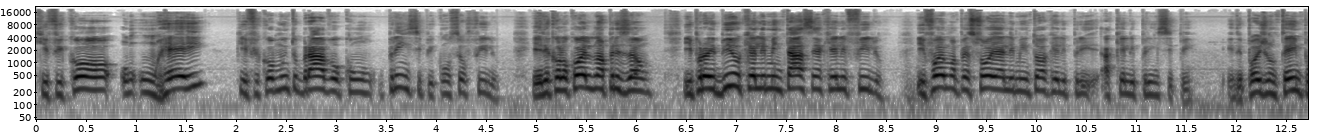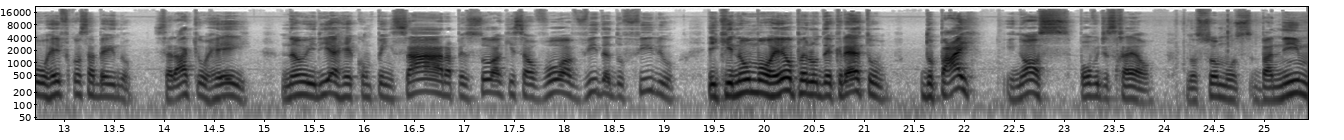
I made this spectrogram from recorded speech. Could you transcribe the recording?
que ficou um, um, rei que ficou muito bravo com o príncipe, com seu filho. Ele colocou ele na prisão e proibiu que alimentassem aquele filho. E foi uma pessoa e alimentou aquele, aquele príncipe. E depois de um tempo o rei ficou sabendo: será que o rei não iria recompensar a pessoa que salvou a vida do filho e que não morreu pelo decreto do pai? E nós, povo de Israel, nós somos Banim,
